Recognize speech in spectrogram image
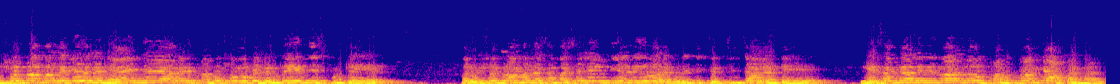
విశ్వబ్రాహ్మణులకు ఏదైనా న్యాయం చేయాలని ప్రభుత్వం ఒక నిర్ణయం తీసుకుంటే మరి విశ్వబ్రాహ్మణుల సమస్యలు ఏంటి అనేది వాళ్ళ గురించి చర్చించాలంటే ఏ సంఘాలు విలువాలో ప్రభుత్వానికి అర్థం కాదు.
